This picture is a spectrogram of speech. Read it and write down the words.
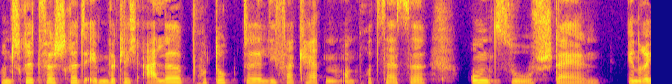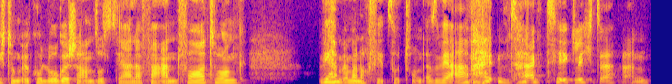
und Schritt für Schritt eben wirklich alle Produkte, Lieferketten und Prozesse umzustellen in Richtung ökologischer und sozialer Verantwortung. Wir haben immer noch viel zu tun. Also wir arbeiten tagtäglich daran.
